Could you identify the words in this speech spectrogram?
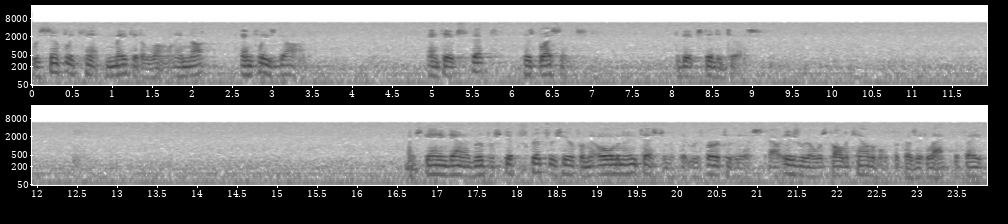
We simply can't make it alone and not and please God. And to expect his blessings to be extended to us. I'm scanning down a group of scriptures here from the Old and the New Testament that refer to this, how Israel was called accountable because it lacked the faith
